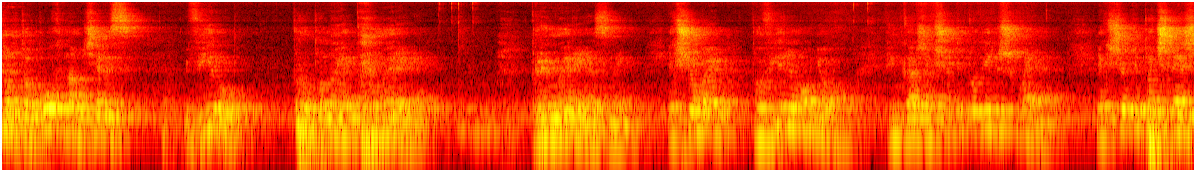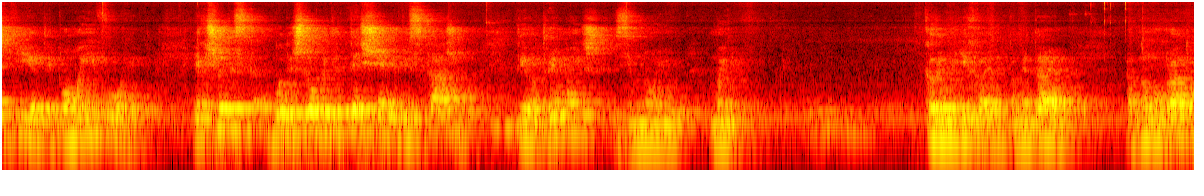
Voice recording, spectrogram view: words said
Тобто Бог нам через віру пропонує примирення, примирення з ним. Якщо ми повіримо в нього, він каже, якщо ти повіриш в мене, якщо ти почнеш діяти по моїй волі, якщо ти будеш робити те, що я тобі скажу, ти отримаєш зі мною мир. Коли ми їхали, я пам'ятаю, одному брату,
